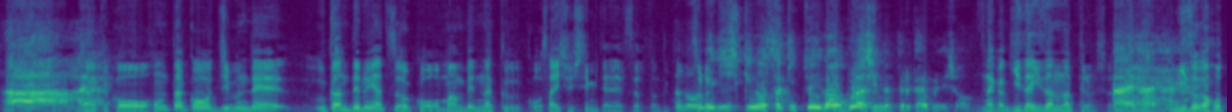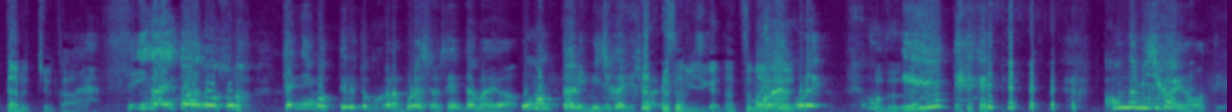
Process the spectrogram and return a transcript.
ああ、はい、はい。なんかこう、本当はこう、自分で浮かんでるやつをこう、まんべんなくこう採取してみたいなやつだったんで、こあの、うそれネジ式の先っちょがブラシになってるタイプでしょ？なんかギザギザになってるんですよね。はいはいはい溝が掘ってあるっていうか。で意外とあの、その、手に持ってるとこからブラシの先端までが思ったより短いでしょ、あれ。そう、短い。つまあれ？これ、こそうそうそうえーって。こんな短いの？っていう。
